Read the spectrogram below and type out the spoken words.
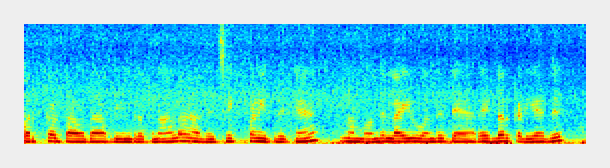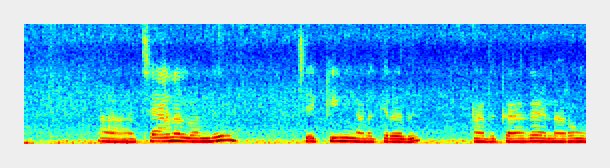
ஒர்க் அவுட் ஆகுதா அப்படின்றதுனால அதை செக் பண்ணிகிட்ருக்கேன் நம்ம வந்து லைவ் வந்து டே ரெகுலர் கிடையாது. சேனல் வந்து செக்கிங் நடக்கிறது. அதுக்காக எல்லோரும்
